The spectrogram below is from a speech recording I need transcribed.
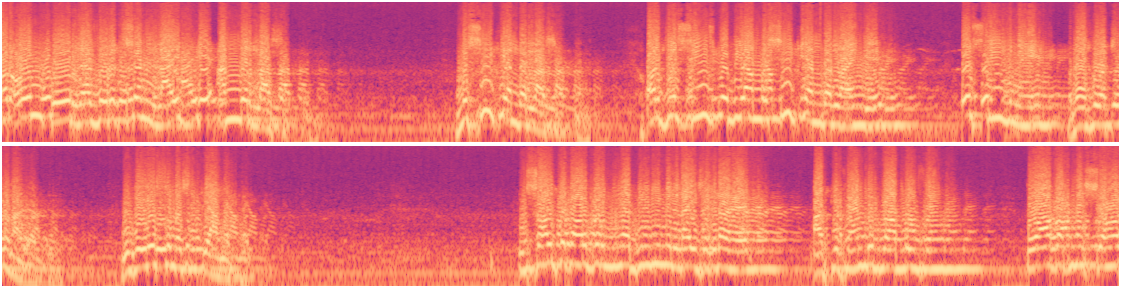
اور ان کو ریزوریکشن لائف کے اندر لا سکتے ہیں۔ مسیح کے اندر لا سکتے ہیں۔ اور جس چیز کو بھی آپ مسیح کے اندر لائیں گے، اس چیز میں ریزوریکشن آ جاتا ہے۔ کیونکہ یہ مسیح کی آمد ہے۔ مثال کے طور پر میاں بیوی میں لڑائی جھگڑا ہے، آپ کی فیملی پرابلمس ہیں۔ تو آپ اپنے شوہر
